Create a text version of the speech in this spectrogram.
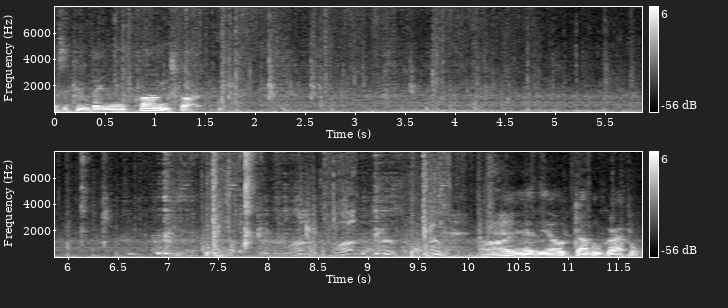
There's a convenient climbing spot. Oh yeah, the old double grapple.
